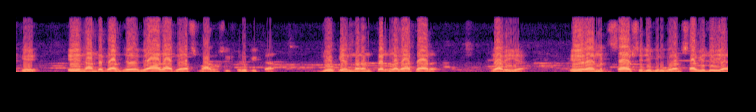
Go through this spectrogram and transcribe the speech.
ਕੇ ਇਹ ਆਨੰਦ ਕਾਰਜ, ਵਿਆਹ ਦਾ ਜਿਹੜਾ ਸਮਾਗਮ ਸੀ ਸ਼ੁਰੂ ਕੀਤਾ, ਜੋ ਕਿ ਨਿਰੰਤਰ ਲਗਾਤਾਰ ਜਾਰੀ ਹੈ। ਇਹ ਰਹਿਮਤ ਸਾਹਿਬ ਸ੍ਰੀ ਗੁਰੂ ਗ੍ਰੰਥ ਸਾਹਿਬ ਜੀ ਦੀ ਹੈ,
